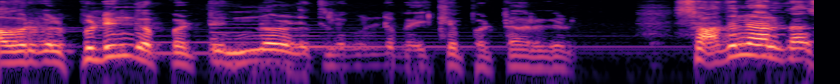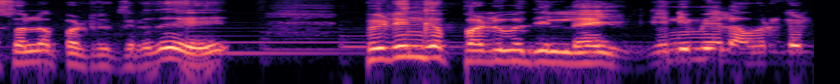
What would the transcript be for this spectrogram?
அவர்கள் பிடுங்கப்பட்டு இன்னொரு இடத்துல கொண்டு வைக்கப்பட்டார்கள். ஸோ அதனால் தான் சொல்லப்பட்டிருக்கிறது பிடுங்கப்படுவதில்லை. இனிமேல் அவர்கள்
